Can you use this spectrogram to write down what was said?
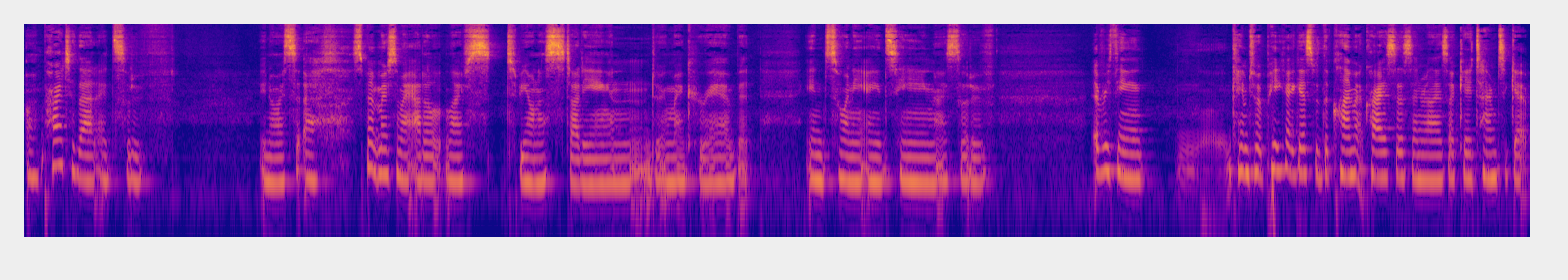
Uh, prior to that, I'd sort of, you know, I uh, spent most of my adult life, to be honest, studying and doing my career, but in 2018, I sort of everything came to a peak, I guess, with the climate crisis and realized, okay, time to get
